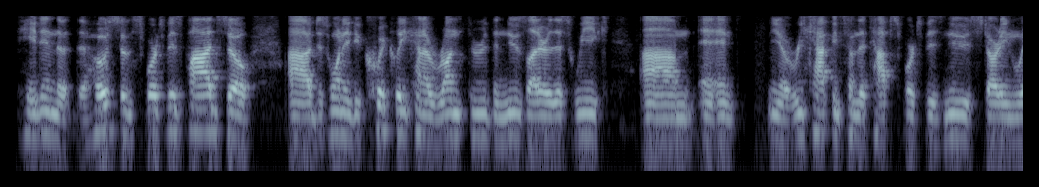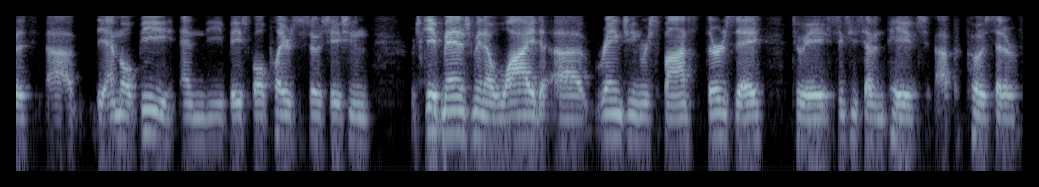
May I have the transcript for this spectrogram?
Hayden, the, the host of the Sports Biz Pod. So uh, just wanted to quickly kind of run through the newsletter this week um, and, and, you know recapping some of the top sports biz news, starting with uh, the MLB and the Baseball Players Association, which gave management a wide uh, ranging response Thursday to a 67 page uh, proposed set of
